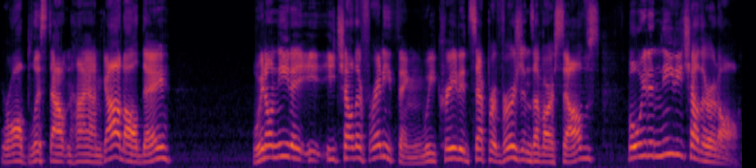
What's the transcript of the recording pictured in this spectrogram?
We're all blissed out and high on God all day. We don't need a, each other for anything. We created separate versions of ourselves, but we didn't need each other at all.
